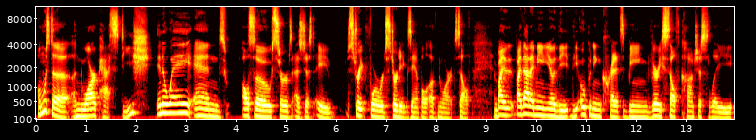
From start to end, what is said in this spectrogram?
almost a, a noir pastiche in a way and also serves as just a straightforward sturdy example of noir itself and by by that I mean you know the the opening credits being very self consciously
